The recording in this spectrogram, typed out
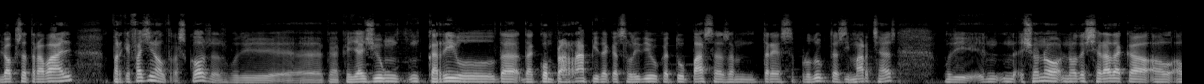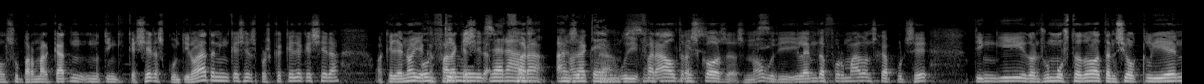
llocs de treball, perquè facin altres coses. Vull dir, eh, que, que hi hagi un, un carril de, de compra ràpida que se li diu que tu passes amb tres productes i marxes. Vull dir, això no, no deixarà de que el, el supermercat no tingui caixeres. Continuarà tenint caixeres, però és que aquella caixera, aquella noia que fa de caixera, farà, exacte, temps, vull dir, sí. farà altres És- coses, no? sí. Vull dir, i l'hem de formar doncs, que potser tingui doncs, un mostrador d'atenció al client,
